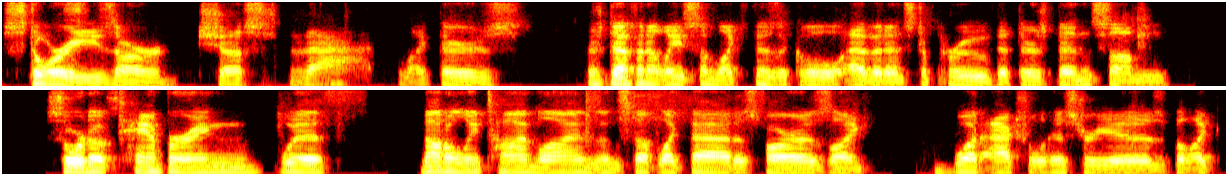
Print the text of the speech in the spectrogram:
stories are just that. Like, there's, there's definitely some like physical evidence to prove that there's been some sort of tampering with not only timelines and stuff like that as far as like what actual history is but like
